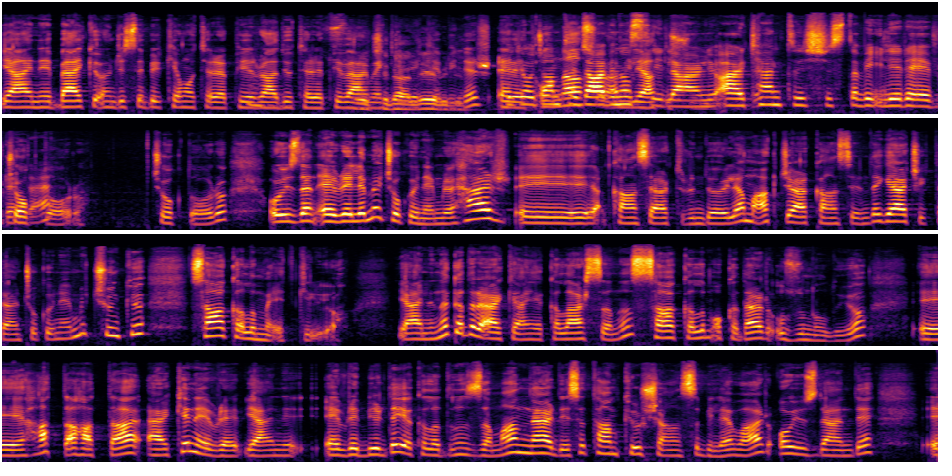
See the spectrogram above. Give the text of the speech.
Yani belki öncesinde bir kemoterapi, radyoterapi vermek gerekebilir. Peki Evet, hocam ondan tedavi sonra nasıl ilerliyor? Erken teşhiste ve ileri evrede. Çok doğru. Çok doğru. O yüzden evreleme çok önemli. Her e, kanser türünde öyle ama akciğer kanserinde gerçekten çok önemli. Çünkü sağ kalımı etkiliyor. Yani ne kadar erken yakalarsanız sağ kalım o kadar uzun oluyor. E, hatta hatta erken evre yani evre 1'de yakaladığınız zaman neredeyse tam kür şansı bile var. O yüzden de e,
